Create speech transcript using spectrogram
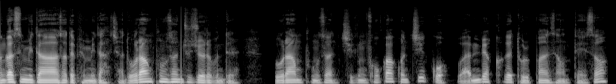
반갑습니다. 서 대표입니다. 자, 노랑풍선 주주 여러분들. 노랑풍선 지금 고가권 찍고 완벽하게 돌파한 상태에서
